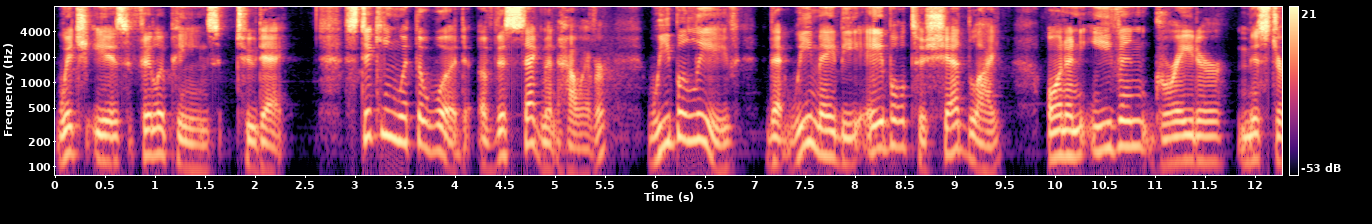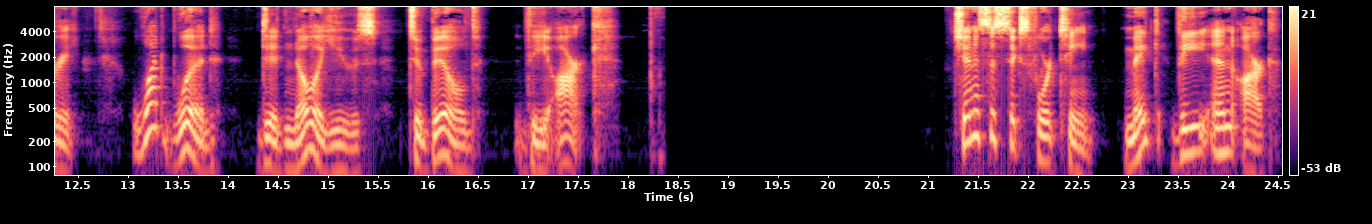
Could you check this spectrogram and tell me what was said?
which is Philippines today. Sticking with the wood of this segment, however, we believe that we may be able to shed light on an even greater mystery. What wood did Noah use to build the ark? Genesis 6:14 Make thee an ark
